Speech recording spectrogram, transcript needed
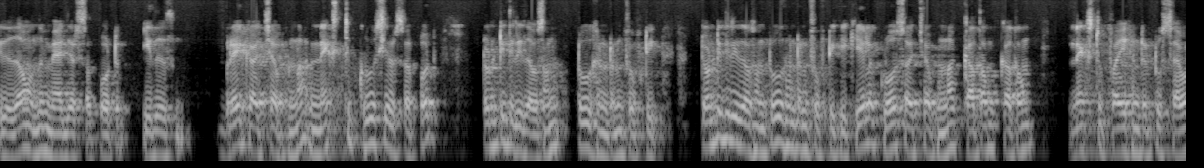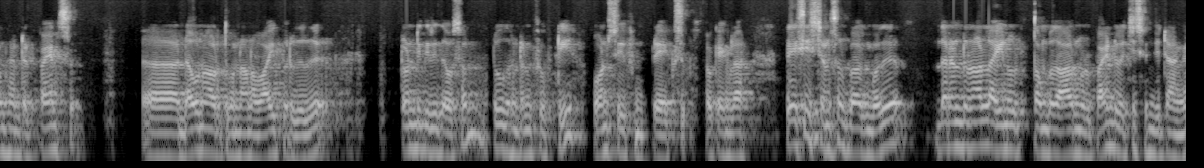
இதுதான் வந்து மேஜர் சப்போர்ட் இது பிரேக் ஆச்சு அப்படின்னா next crucial support twenty three thousand two hundred fifty twenty three thousand two hundred ஃபிஃப்டிக்கு கீழே க்ளோஸ் ஆச்சு அப்படின்னா கதம் கதம். Next five hundred to seven hundred points down ஆகிறதுக்கு உண்டான வாய்ப்பு இருக்குது. Twenty three thousand two hundred fifty one if breaks ஓகேங்களா ரெசிஸ்டன்ஸ்னு பார்க்கும்போது இந்த ரெண்டு நாளில் ஐநூற்றம்பது அறுநூறு பாயிண்ட் வச்சு செஞ்சுட்டாங்க.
